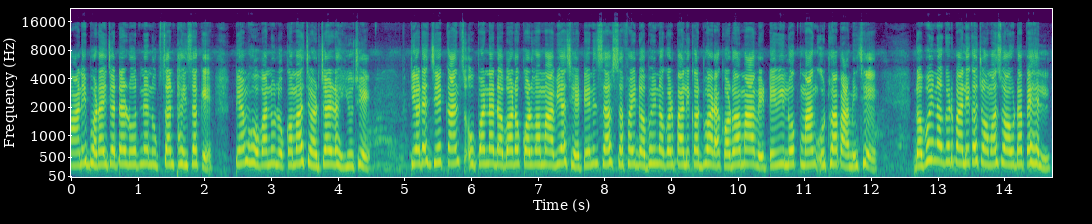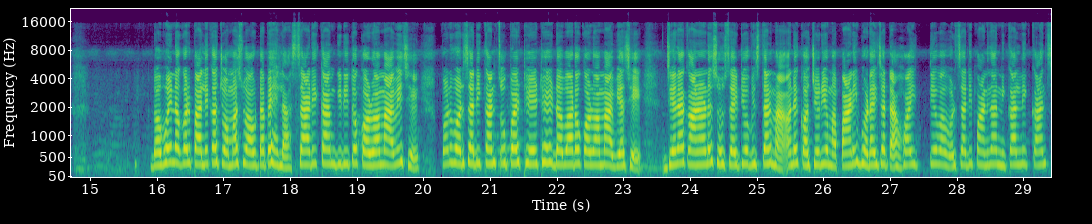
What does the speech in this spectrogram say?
પાણી ભરાઈ જતા રોડને નુકસાન થઈ શકે તેમ હોવાનું લોકોમાં ચર્ચાઈ રહ્યું છે. ત્યારે જે કાંસ ઉપરના દબાણો કરવામાં આવ્યા છે, તેની સાફ સફાઈ ડભોઈ નગરપાલિકા દ્વારા કરવામાં આવે તેવી લોક માંગ ઉઠવા પામી છે. ડભોઈ નગરપાલિકા ચોમાસું આવતા પહેલ ડભોઈ નગરપાલિકા ચોમાસું આવતા પહેલાં સારી કામગીરી તો કરવામાં આવી છે, પણ વરસાદી કાંસ ઉપર ઠેર ઠેર દબાડો કરવામાં આવ્યા છે. જેના કારણે સોસાયટીઓ વિસ્તારમાં અને કચેરીઓમાં પાણી ભરાઈ જતા હોય તેવા વરસાદી પાણીના નિકાલની કાંસ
